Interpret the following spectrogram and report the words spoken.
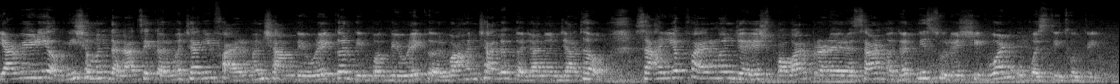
यावेळी अग्निशमन दलाचे कर्मचारी फायरमन श्याम देवळेकर दीपक देवळेकर वाहन चालक गजानन जाधव सहाय्यक फायरमन जयेश पवार प्रणय रसाळ मदतनीस सुरेश शिगवण उपस्थित होते.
